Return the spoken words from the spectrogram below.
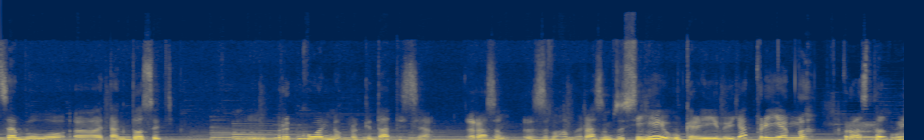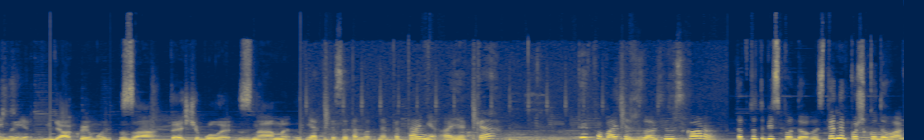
це було е, так досить м, прикольно прокидатися разом з вами, разом з усією Україною. Як приємно, просто, неймовірно. Дякуємо за те, що були з нами. Я тобі задам одне питання, а яке? Ти побачиш зовсім скоро. Тобто тобі сподобалось, ти не пошкодував.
